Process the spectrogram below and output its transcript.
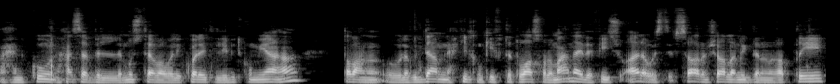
راح نكون حسب المستوى وال quality اللي بدكم إياها. طبعا ولقدام نحكي لكم كيف تتواصلوا معنا. إذا في سؤال أو استفسار إن شاء الله بنقدر نغطيه.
